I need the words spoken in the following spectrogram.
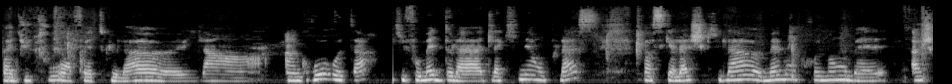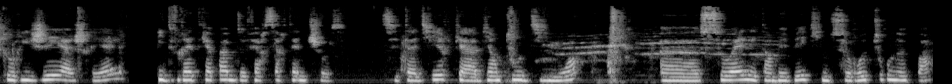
pas du tout, en fait, que là, euh, il a un, gros retard, qu'il faut mettre de la, de la kiné en place, parce qu'à l'âge qu'il a, même en prenant ben, âge corrigé, âge réel, il devrait être capable de faire certaines choses. C'est-à-dire qu'à bientôt 10 mois, euh, est un bébé qui ne se retourne pas.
